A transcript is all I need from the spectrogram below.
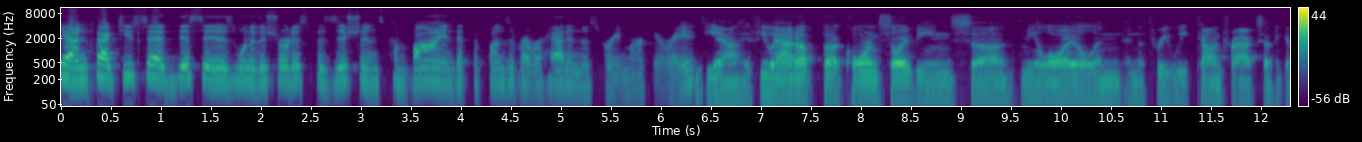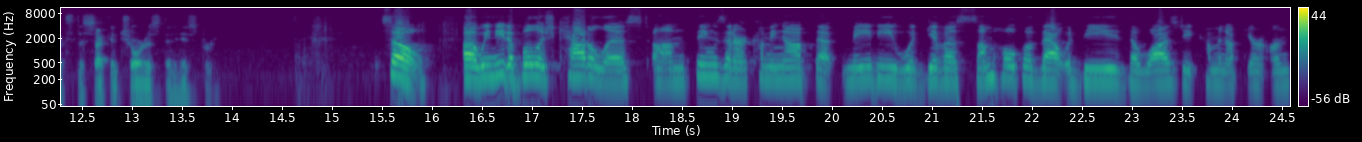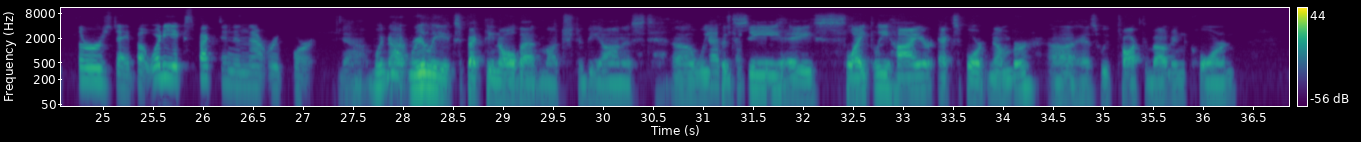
Yeah, in fact, you said this is one of the shortest positions combined that the funds have ever had in this grain market, right? Yeah, if you add up uh, corn, soybeans, uh, meal oil, and, and the three week contracts, I think it's the second shortest in history. So, uh, we need a bullish catalyst. Um, things that are coming up that maybe would give us some hope of that would be the WASDE coming up here on Thursday. But what are you expecting in that report? Yeah, we're not really expecting all that much, to be honest. Uh, we gotcha. could see a slightly higher export number, uh, as we've talked about in corn.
